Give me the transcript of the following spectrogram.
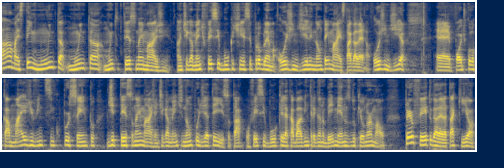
Ah, mas tem muita, muita, muito texto na imagem. Antigamente o Facebook tinha esse problema. Hoje em dia ele não tem mais, tá, galera? Hoje em dia é, pode colocar mais de 25% de texto na imagem. Antigamente não podia ter isso, tá? O Facebook ele acabava entregando bem menos do que o normal. Perfeito, galera. Tá aqui, ó.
